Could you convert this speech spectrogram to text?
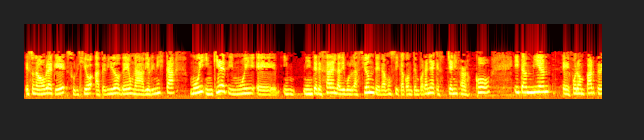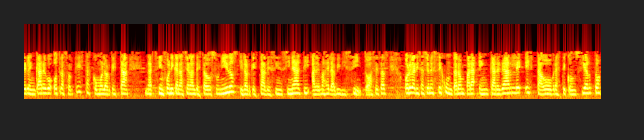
Es una obra que surgió a pedido de una violinista muy inquieta y muy eh, interesada en la divulgación de la música contemporánea, que es Jennifer Coe, y también eh, fueron parte del encargo otras orquestas, como la Orquesta Sinfónica Nacional de Estados Unidos y la Orquesta de Cincinnati, además de la BBC. Todas esas organizaciones se juntaron para encargarle esta obra, este concierto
